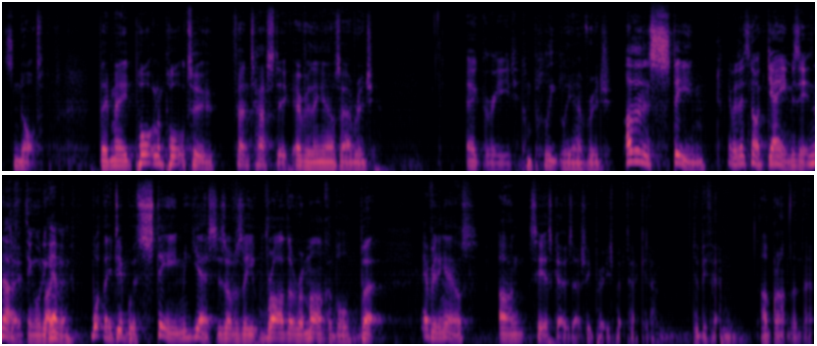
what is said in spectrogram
It's not. They made Portal and Portal Two fantastic. Everything else average, Agreed. completely average. Other than Steam, Yeah, but it's not a game, is it? No different thing like, altogether. what they did with Steam, yes, is obviously rather remarkable. But everything else, on CS:GO is actually pretty spectacular. To be fair, I'll grant them that.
